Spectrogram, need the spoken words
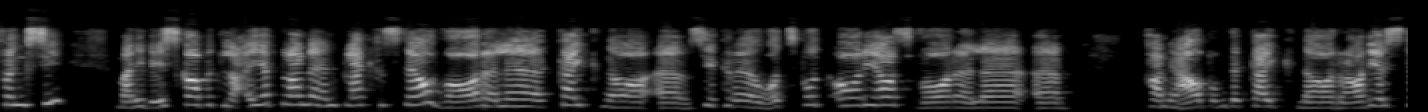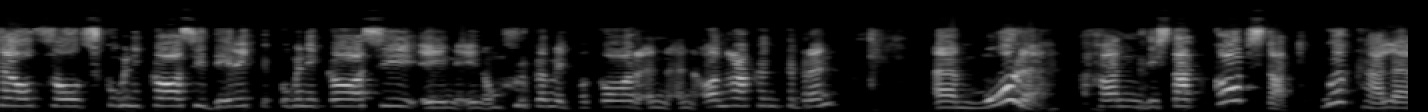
funksie, maar die Weskaap het hulle eie planne in plek gestel waar hulle kyk na uh sekere hotspot areas waar hulle uh gaan help om te kyk na radiostelsels, kommunikasie, direkte kommunikasie en en om groepe met mekaar in in aanraking te bring. Uh, môre gaan die stad Kaapstad ook hulle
